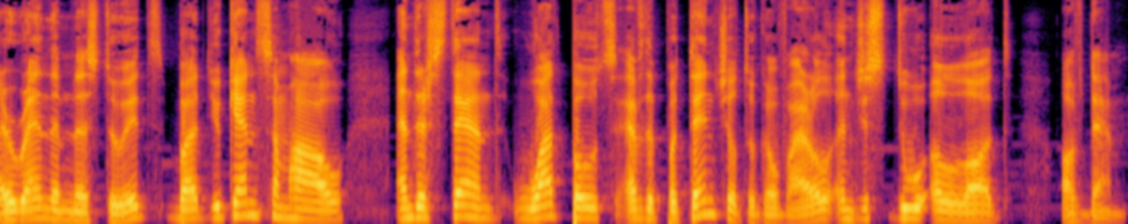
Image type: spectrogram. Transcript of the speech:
a randomness to it, but you can somehow understand what posts have the potential to go viral and just do a lot of them.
